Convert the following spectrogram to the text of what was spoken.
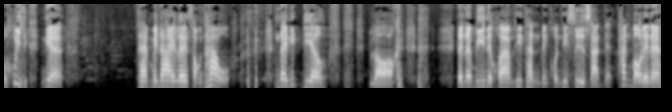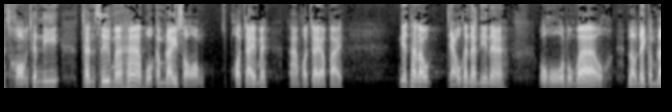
โอ้ย เนี่ย แทบไม่ได้เลยสองเท่า ได้นิดเดียว หลอกแต่นบีเนี่ยความที่ท่านเป็นคนที่ซื่อสัตย์เนี่ยท่านบอกเลยนะ ของชั้นนี้ ฉันซื้อมาห้าบวกกำไรสองพอใจไหมอ่า พอใจเอาไป เนี่ยถ้าเราแจ๋วขนาดนี้นะ โอ้โห ผมว่าเราได้กำไร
